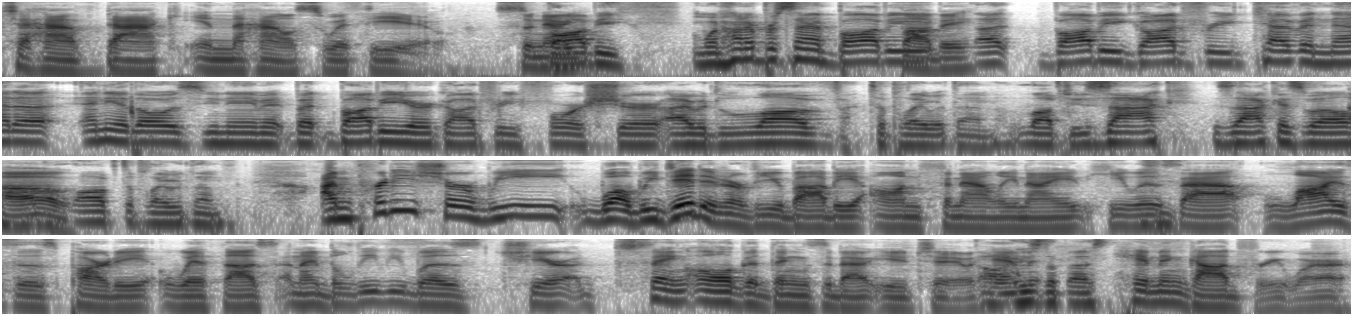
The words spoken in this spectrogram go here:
to have back in the house with you? So now, Bobby, one hundred percent Bobby. Bobby. Uh, Bobby, Godfrey, Kevin, Neda, any of those, you name it. But Bobby or Godfrey for sure. I would love to play with them. Love to. Zach, Zach as well. Oh. love to play with them. I'm pretty sure we, well, we did interview Bobby on finale night. He was at Liza's party with us, and I believe he was cheer saying all good things about you too. Oh, he's the best. Him and Godfrey were.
